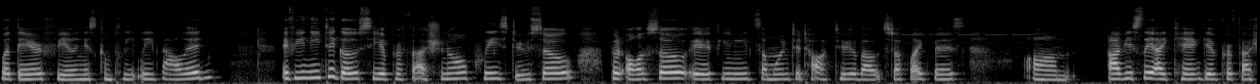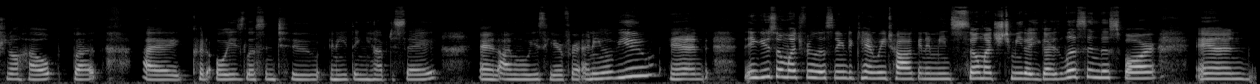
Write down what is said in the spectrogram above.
what they are feeling is completely valid. If you need to go see a professional, please do so. But also, if you need someone to talk to about stuff like this, um, obviously I can't give professional help, but I could always listen to anything you have to say, and I'm always here for any of you. And thank you so much for listening to Can We Talk, and it means so much to me that you guys listened this far, and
